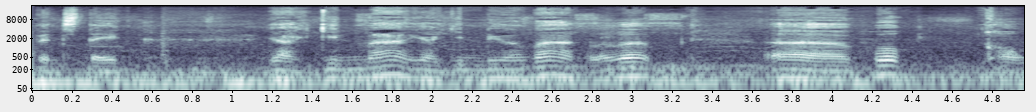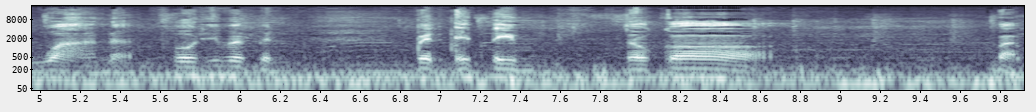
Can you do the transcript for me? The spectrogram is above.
เป็นสเต็กอยากกินมากอยากกินเนื้อมากแล้วก็เอ่อพวกของหวานอะพวกที่มันเป็นเป็นไอติม แล้วก็แบบ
